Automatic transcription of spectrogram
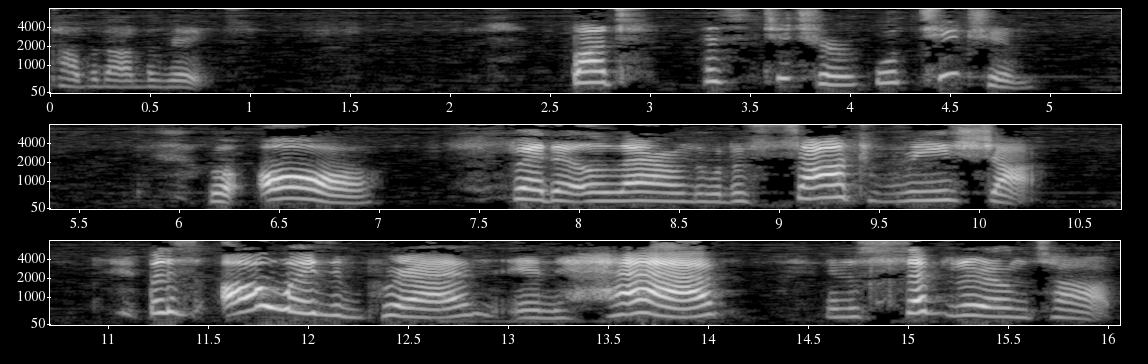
top of the other rings. But his teacher will teach him. But all fed it around with a shot. But it's always in plan in half and a scepter on top.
